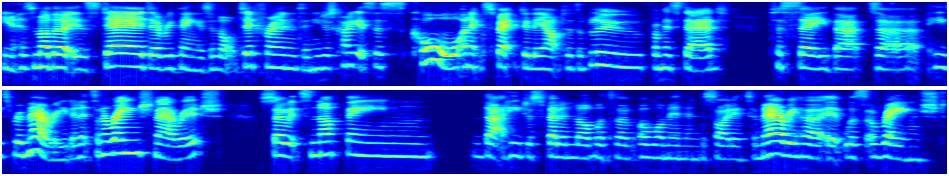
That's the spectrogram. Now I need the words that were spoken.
you know his mother is dead everything is a lot different and he just kind of gets this call unexpectedly out of the blue from his dad to say that uh, he's remarried and it's an arranged marriage so it's nothing that he just fell in love with a, a woman and decided to marry her it was arranged.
